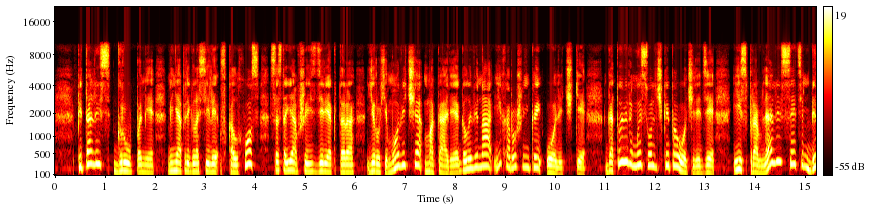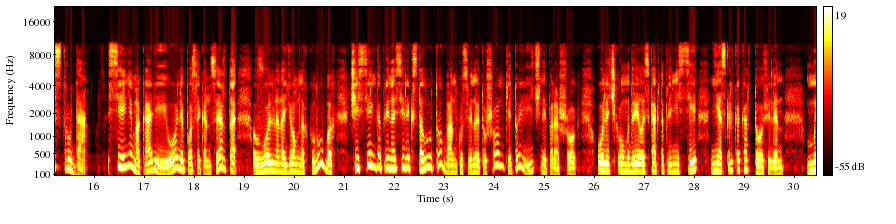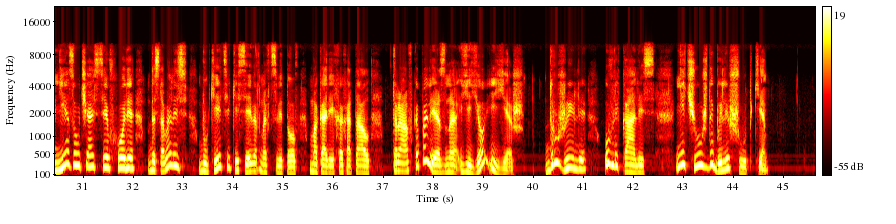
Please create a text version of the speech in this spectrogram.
Питались группами. Меня пригласили в колхоз, состоявший из директора Ерухимовича, Макария Головина и хорошенькой Олечки. Готовили мы с Олечкой по очереди и справлялись с этим без труда. Сеня, Макарий и Оля после концерта в вольно-наемных клубах частенько приносили к столу то банку свиной тушенки, то яичный порошок. Олечка умудрилась как-то принести несколько картофелин. Мне за участие в хоре доставались букетики северных цветов. Макарий хохотал. «Травка полезна, ее и ешь». Дружили, увлекались, не чужды были шутки.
